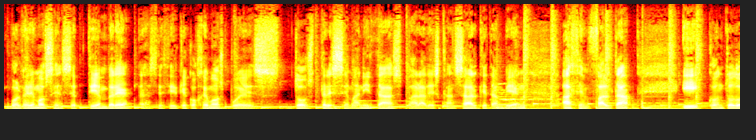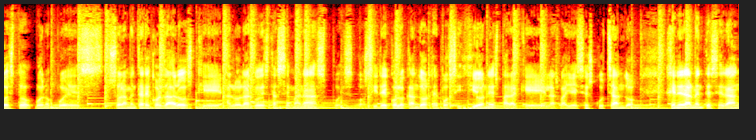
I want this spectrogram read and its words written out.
Volveremos en septiembre, es decir, que cogemos pues dos, tres semanitas para descansar que también hacen falta. Y con todo esto, bueno, pues solamente recordaros que a lo largo de estas semanas, pues os iré colocando reposiciones para que las vayáis escuchando. Generalmente serán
